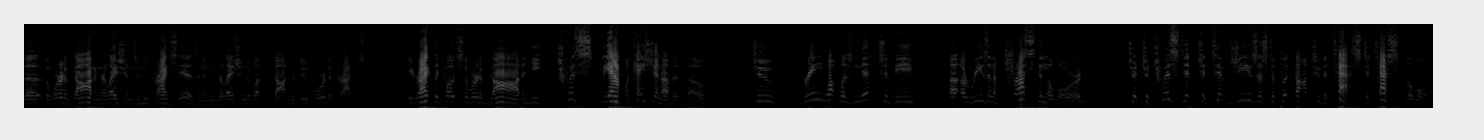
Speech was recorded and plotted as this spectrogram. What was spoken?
the, the Word of God in relation to who Christ is and in relation to what God would do for the Christ. He rightly quotes the Word of God, and he twists the application of it, though, to bring what was meant to be a, a reason of trust in the Lord to, to twist it to tempt Jesus to put God to the test, to test the Lord.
